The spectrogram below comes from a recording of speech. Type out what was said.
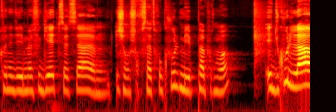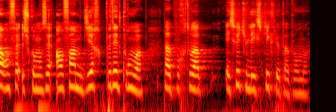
connais des meufs gays, tout ça, tout ça. genre, je trouve ça trop cool, mais pas pour moi. Et du coup, là, en fait, je commençais enfin à me dire, peut-être pour moi. Pas pour toi, est-ce que tu l'expliques le pas pour moi?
